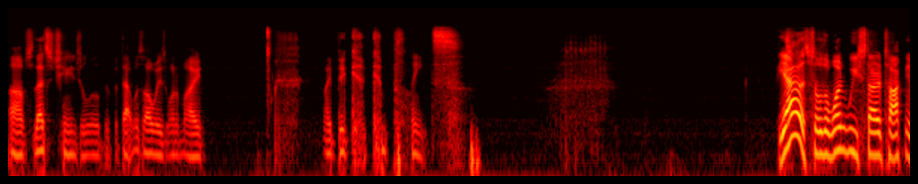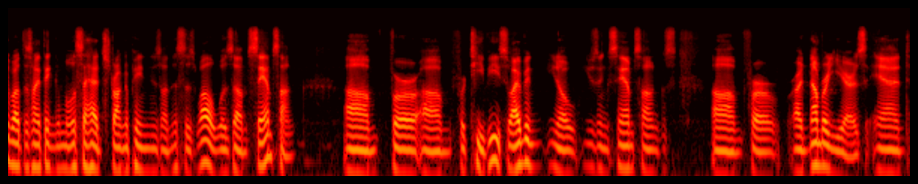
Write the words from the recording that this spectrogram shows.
um, so that's changed a little bit. But that was always one of my my big complaints. Yeah, so the one we started talking about this, I think Melissa had strong opinions on this as well, was um, Samsung um, for um, for TV. So I've been, you know, using Samsungs um, for a number of years, and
